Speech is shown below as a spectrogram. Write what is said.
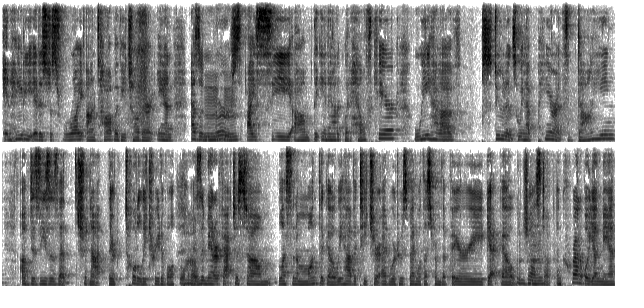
in haiti it is just right on top of each other and as a mm-hmm. nurse i see um, the inadequate health care we have students, we have parents dying of diseases that should not, they're totally treatable. Wow. As a matter of fact, just um, less than a month ago, we have a teacher, Edward, who's been with us from the very get go. Mm-hmm. Just an incredible young man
